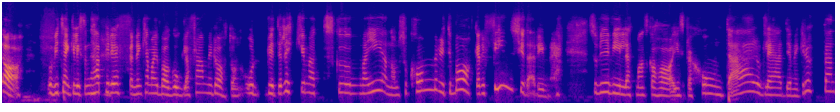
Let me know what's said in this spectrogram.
ja, och vi tänker liksom den här pdf-en den kan man ju bara googla fram i datorn och det räcker med att skumma igenom så kommer det tillbaka. Det finns ju där inne. Så vi vill att man ska ha inspiration där och glädje med gruppen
